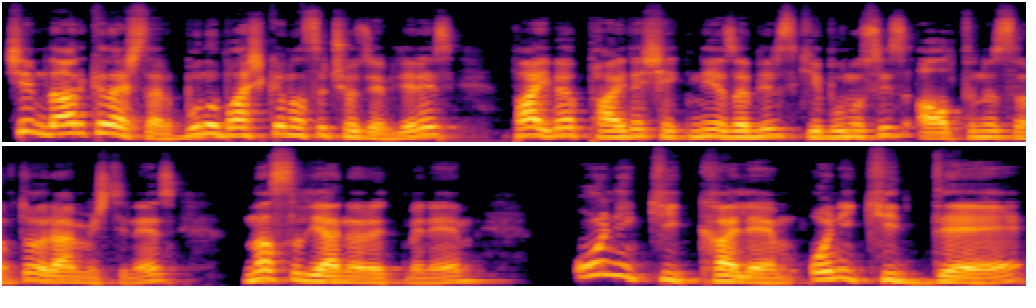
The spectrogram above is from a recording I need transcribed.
Şimdi arkadaşlar bunu başka nasıl çözebiliriz? Pay ve payda şeklinde yazabiliriz ki bunu siz 6. sınıfta öğrenmiştiniz. Nasıl yani öğretmenim? 12 kalem 12D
